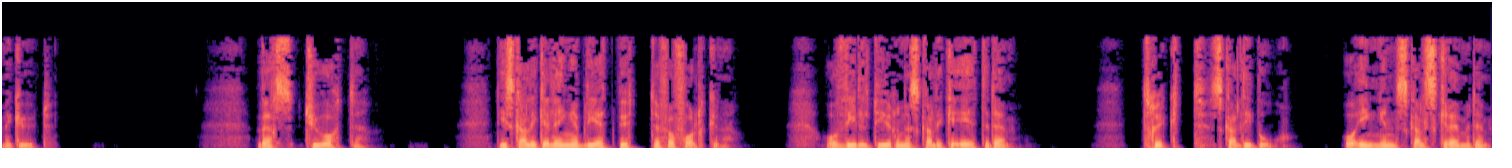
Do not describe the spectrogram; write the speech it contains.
med Gud. Vers 28 De skal ikke lenger bli et bytte for folkene, og villdyrene skal ikke ete dem, Trygt skal de bo, og ingen skal skremme dem.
